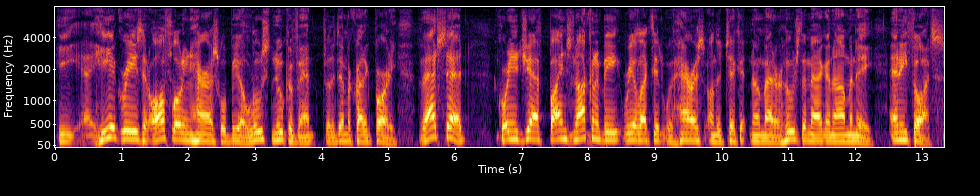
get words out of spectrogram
He, uh, he agrees that offloading Harris will be a loose nuke event for the Democratic Party. That said, according to Jeff, Biden's not going to be reelected with Harris on the ticket, no matter who's the MAGA nominee. Any thoughts?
